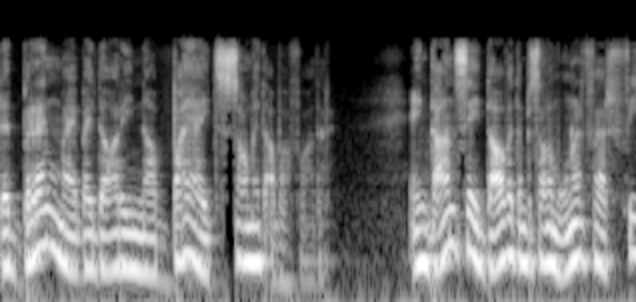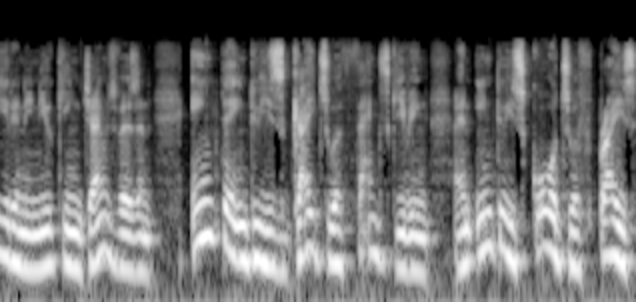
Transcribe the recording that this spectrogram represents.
Dit bring my by daardie nabyheid saam met Abba Vader. En dan sê Dawid in Psalm 100 vers 4 in die New King James Version, "Enter into his gates with thanksgiving and into his courts with praise.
